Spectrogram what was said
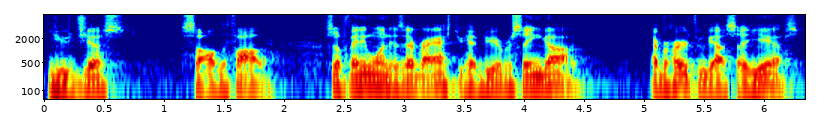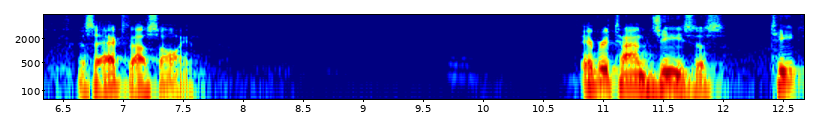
you just saw the Father. So if anyone has ever asked you, Have you ever seen God? Ever heard from God? Say yes. And say, Actually, I saw Him. Every time Jesus teach,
